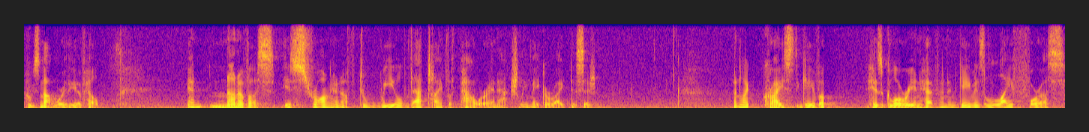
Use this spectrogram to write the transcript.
who's not worthy of help. And none of us is strong enough to wield that type of power and actually make a right decision. And like Christ gave up his glory in heaven and gave his life for us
